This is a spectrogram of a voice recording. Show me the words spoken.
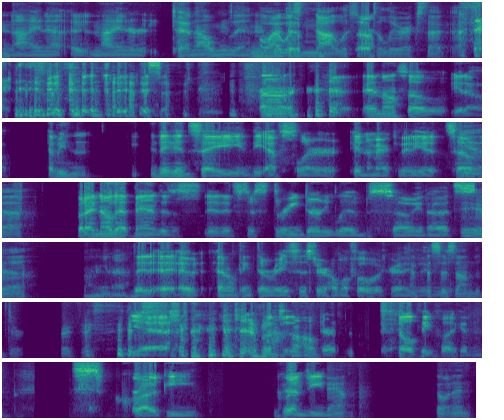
nine uh, nine or ten albums in. Oh, I was not listening so. to lyrics that, that episode. uh, and also, you know, I mean, they did say the F slur in American Idiot, so yeah. But I know that band is it's just three dirty libs, so you know it's yeah. You know, they, I, I don't think they're racist or homophobic or anything. Emphasis on the dirt. yeah, a bunch of oh. dirt, filthy fucking scruggy, grungy. Damn. Going in.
